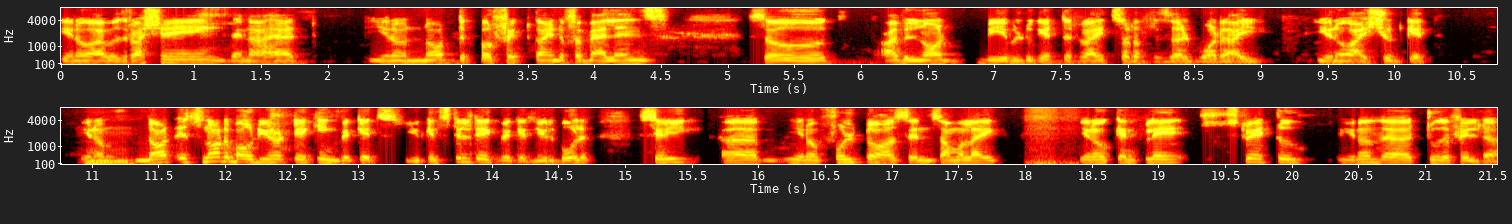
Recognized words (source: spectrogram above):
You know, I was rushing, then I had, you know, not the perfect kind of a balance, so I will not be able to get the right sort of result what I, you know, I should get. You know, Mhm. not it's not about you know taking wickets. You can still take wickets. You'll bowl a silly, um, you know, full toss, and someone like, you know, can play straight to you know the to the fielder.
